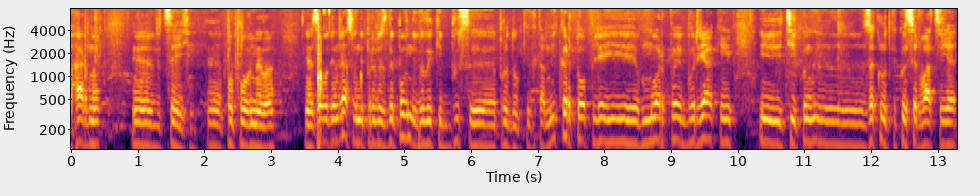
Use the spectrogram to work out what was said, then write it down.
гарно е, цей е, поповнила. Е, За один раз вони привезли повний великий бус е, продуктів. Там і картопля, і морква, і буряк, і, і ті е, закрутки, консервація.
